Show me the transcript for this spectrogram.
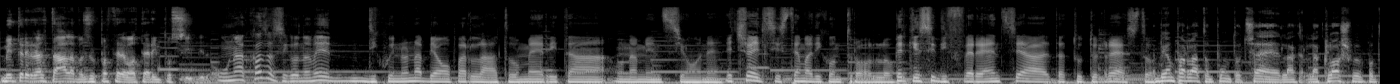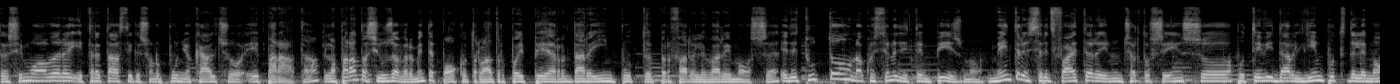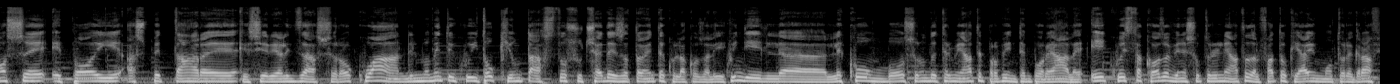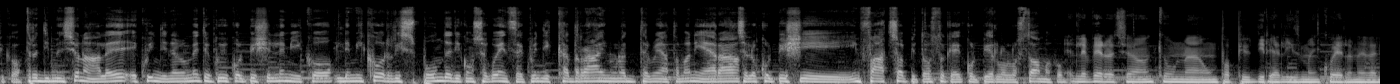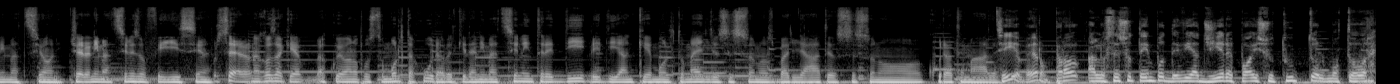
mentre in realtà la maggior parte delle volte era impossibile. Una cosa secondo me di cui non abbiamo parlato merita una menzione, e cioè il sistema di controllo, perché si differenzia da tutto il resto. Abbiamo parlato appunto, c'è la, la cloche per potersi muovere, i tre tasti che sono pugno, calcio e parata. La parata si usa veramente poco, tra l'altro, poi per dare input per fare le varie mosse, ed è tutto una questione di tempismo. Mentre in Street Fighter, in un certo senso, potevi dare gli input delle mosse e poi aspettare che si realizzassero, qua nel momento in cui tocchi un tasto succede esattamente quella cosa lì. Quindi il, le combo sono determinate proprio in tempo reale e questa cosa viene sottolineata dal fatto che hai un motore grafico tridimensionale e quindi nel momento in cui colpisci il nemico, il nemico risponde di conseguenza e quindi cadrà in una determinata maniera se lo colpisci in faccia piuttosto che colpirlo allo stomaco. È vero, c'è anche un, un po' più di realismo in quello nelle animazioni. Cioè le animazioni sono fighissime. Forse era una cosa che, a cui avevano posto molta cura perché le animazioni in 3D vedi anche molto meglio se sono sbagliate o se sono curate male. Sì, è vero, però allo stesso tempo devi agire poi su tutto il motore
